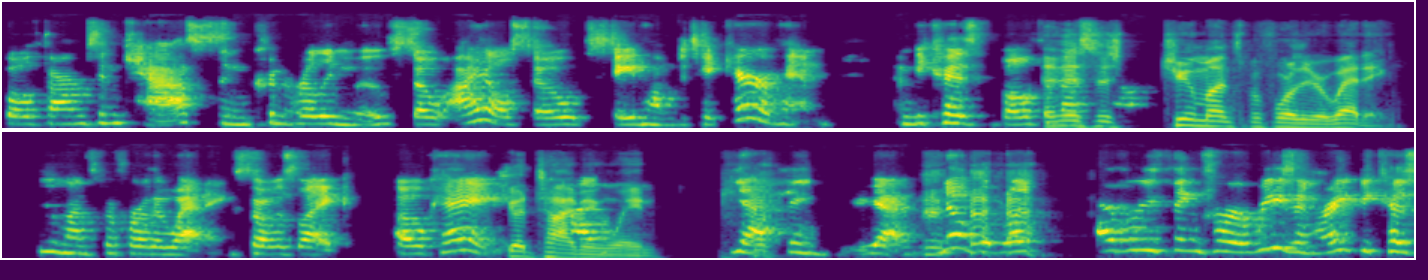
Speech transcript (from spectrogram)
both arms in casts and couldn't really move. So I also stayed home to take care of him. And because both and of this is two months before your wedding. Two months before the wedding. So it was like, okay, good timing, um, Wayne. Yeah, thank you. Yeah, no, but like everything for a reason, right? Because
